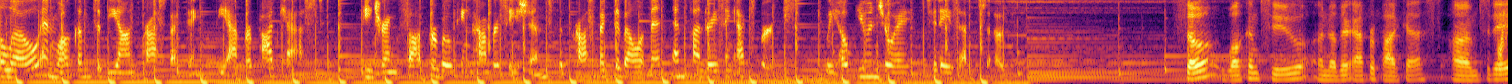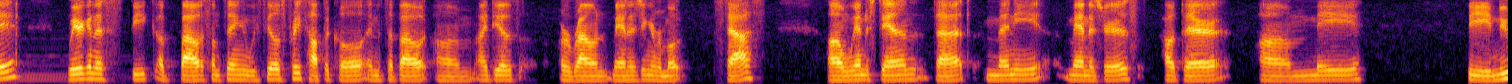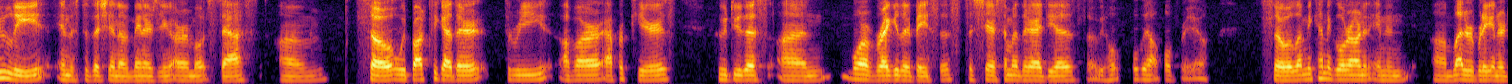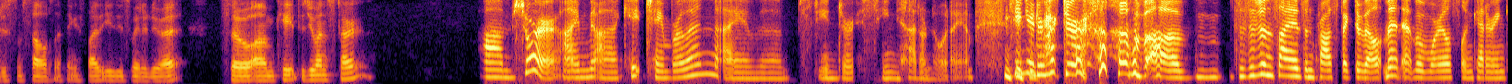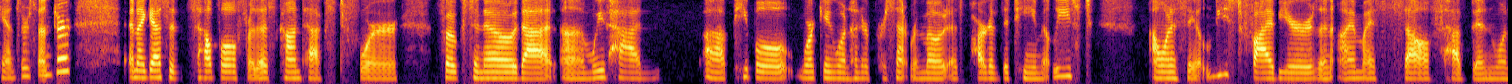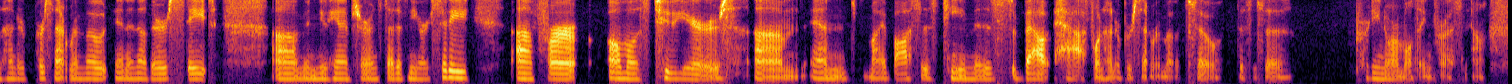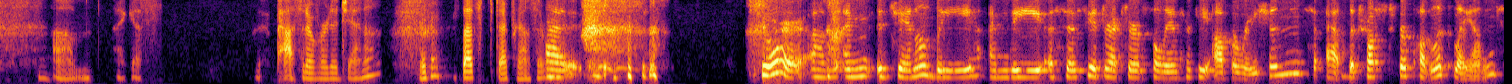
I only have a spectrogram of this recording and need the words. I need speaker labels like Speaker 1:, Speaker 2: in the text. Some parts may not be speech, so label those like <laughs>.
Speaker 1: Hello and welcome to Beyond Prospecting, the APRA podcast, featuring thought-provoking conversations with prospect development and fundraising experts. We hope you enjoy today's episode.
Speaker 2: So welcome to another APRA podcast. Um, today, we're going to speak about something we feel is pretty topical, and it's about um, ideas around managing a remote staff. Um, we understand that many managers out there um, may be newly in this position of managing our remote staff. Um, so we brought together three of our APRA peers who do this on more of a regular basis to share some of their ideas that we hope will be helpful for you. So let me kind of go around and, and um, let everybody introduce themselves. I think it's probably the easiest way to do it. So um, Kate, did you want to start?
Speaker 3: Um, sure. I'm uh, Kate Chamberlain. I am a senior, senior, I don't know what I am, <laughs> Senior Director of Decision Science and Prospect Development at Memorial Sloan Kettering Cancer Center. And I guess it's helpful for this context for folks to know that um, we've had uh, people working 100% remote as part of the team at least I want to say at least five years, and I myself have been 100% remote in another state um, in New Hampshire instead of New York City uh, for almost two years. Um, and my boss's team is about half 100% remote. So this is a pretty normal thing for us now. Hmm. Um, I guess pass it over to Jana.
Speaker 2: Okay.
Speaker 3: That's, did I pronounce it right?
Speaker 4: Uh, <laughs> Sure. Um, I'm Jana Lee. I'm the Associate Director of Philanthropy Operations at the Trust for Public Land.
